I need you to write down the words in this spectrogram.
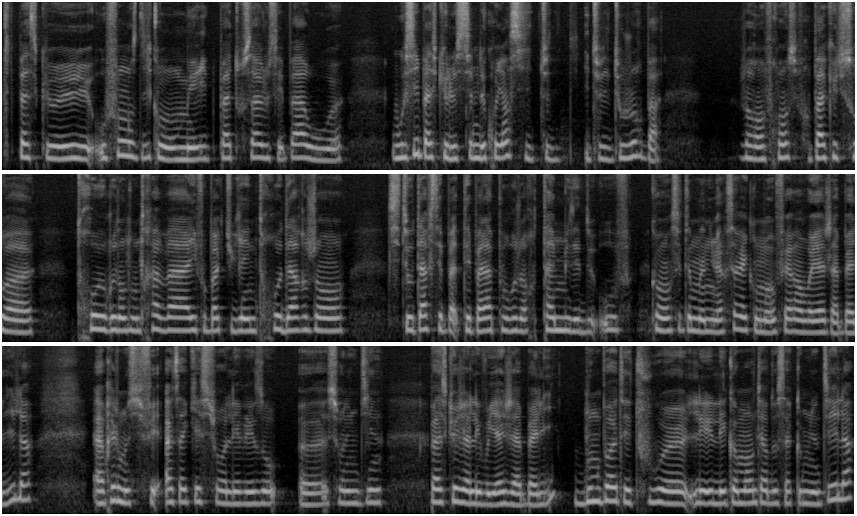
Peut-être parce que au fond, on se dit qu'on mérite pas tout ça, je sais pas, ou, euh, ou aussi parce que le système de croyance, il te, il te dit toujours, bah, genre en France, il faut pas que tu sois trop heureux dans ton travail, il faut pas que tu gagnes trop d'argent. si t'es au taf, c'est pas, t'es pas là pour genre t'amuser de ouf. Quand c'était mon anniversaire et qu'on m'a offert un voyage à Bali, là, après je me suis fait attaquer sur les réseaux, euh, sur LinkedIn, parce que j'allais voyager à Bali. Bon pote et tout, euh, les, les commentaires de sa communauté, là,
